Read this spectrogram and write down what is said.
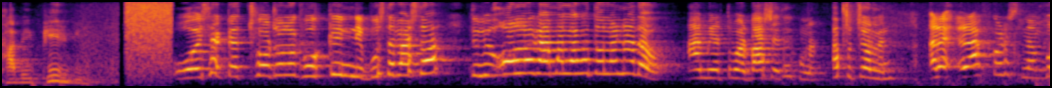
খাবি ফিরবি। ওই একটা ছোট লোক ফকিরনি বুঝতে পারছ? তুমি ওর লগে আমার লগে তোলা না দাও। আমি আর তোমার বাসায় থাকব না। আপু চলেন। আরে রাগ করিস না ব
